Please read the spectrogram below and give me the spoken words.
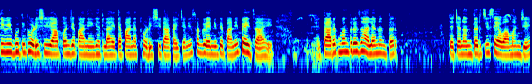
ती विभूती थोडीशी आपण जे पाणी घेतलं आहे त्या पाण्यात थोडीशी टाकायची आणि सगळ्यांनी ते पाणी प्यायचं आहे. तारक मंत्र झाल्यानंतर त्याच्यानंतरची सेवा म्हणजे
